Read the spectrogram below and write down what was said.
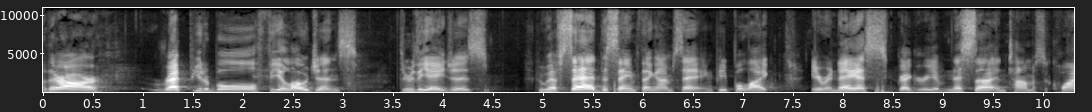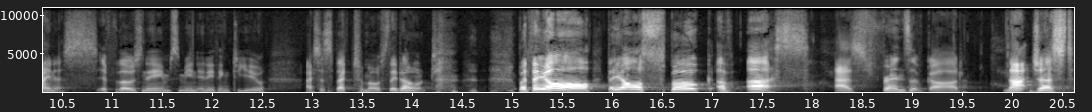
There are reputable theologians through the ages who have said the same thing I'm saying. People like Irenaeus, Gregory of Nyssa, and Thomas Aquinas, if those names mean anything to you. I suspect to most they don't. but they all, they all spoke of us as friends of God, not just,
